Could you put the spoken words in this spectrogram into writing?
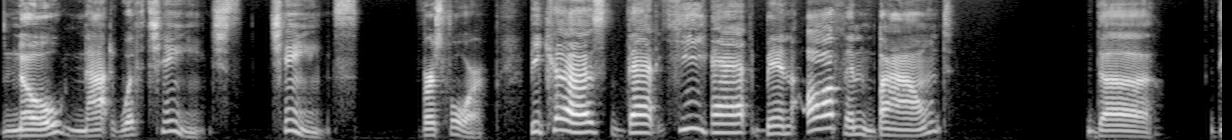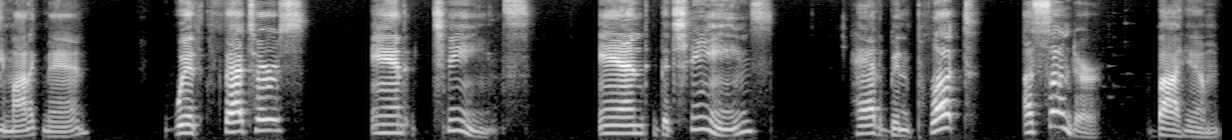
no, not with chains. Chains. Verse 4 Because that he had been often bound, the demonic man, with fetters and chains and the chains had been plucked asunder by him,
